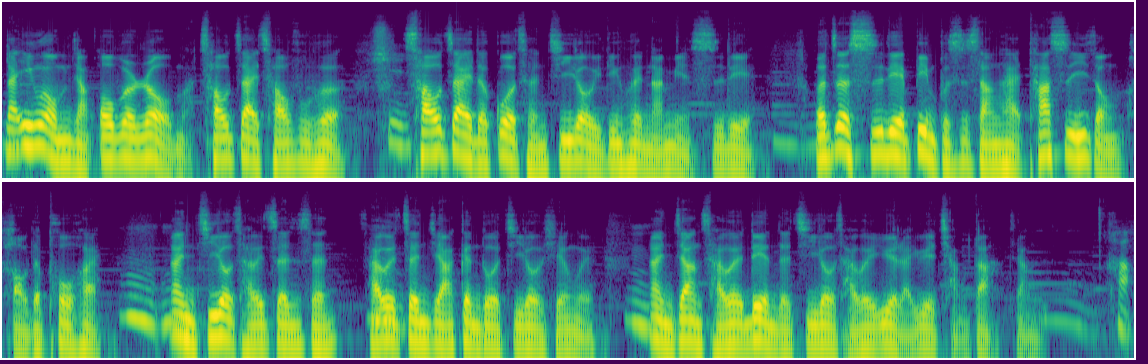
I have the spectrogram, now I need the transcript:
那因为我们讲 overload 嘛，超载、超负荷，是超载的过程，肌肉一定会难免撕裂，而这撕裂并不是伤害，它是一种好的破坏。嗯，那你肌肉才会增生，才会增加更多肌肉纤维。嗯，那你这样才会练的肌肉才会越来越强大，这样。好，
